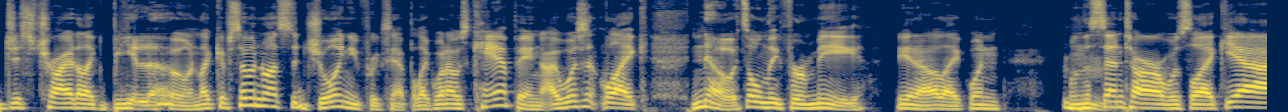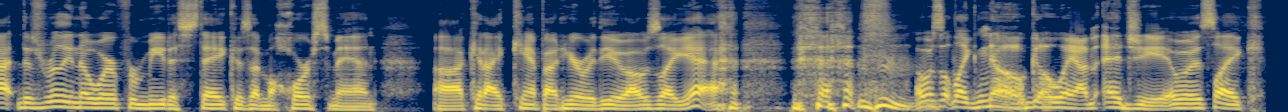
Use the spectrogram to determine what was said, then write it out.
just try to like be alone. Like if someone wants to join you, for example, like when I was camping, I wasn't like, no, it's only for me. You know, like when when the Mhm. centaur was like, yeah, there's really nowhere for me to stay because I'm a horseman. Uh, could I camp out here with you? I was like, yeah. I wasn't like, no, go away. I'm edgy. It was like,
